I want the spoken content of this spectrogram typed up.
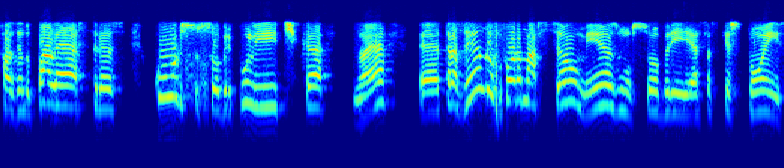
fazendo palestras, cursos sobre política, não é? É, trazendo formação mesmo sobre essas questões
